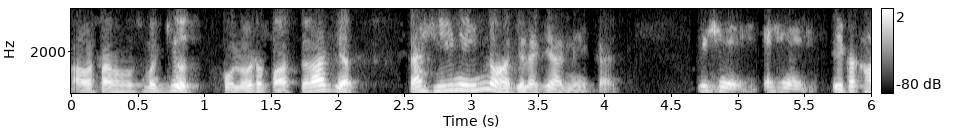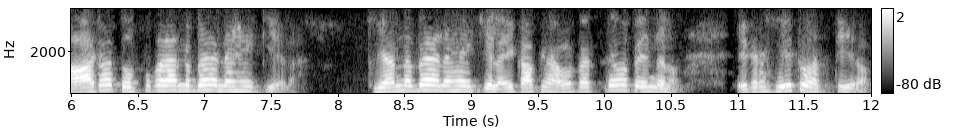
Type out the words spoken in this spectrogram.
අවසාන හුස්ම ගියොත් පොළොවට පස්සලා ගියත් දැන් හීනේ ඉන්නවා කියලා කියන්නේ ඒකයි. ඒක කාටවත් ඔප්පු කරන්න බෑ නැහැ කියලා. කියන්න බෑ නැහැ කියලා. ඒක අපි හැම පැත්තෙම පෙන්නනවා. ඒකට හේතුවක් තියෙනවා.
